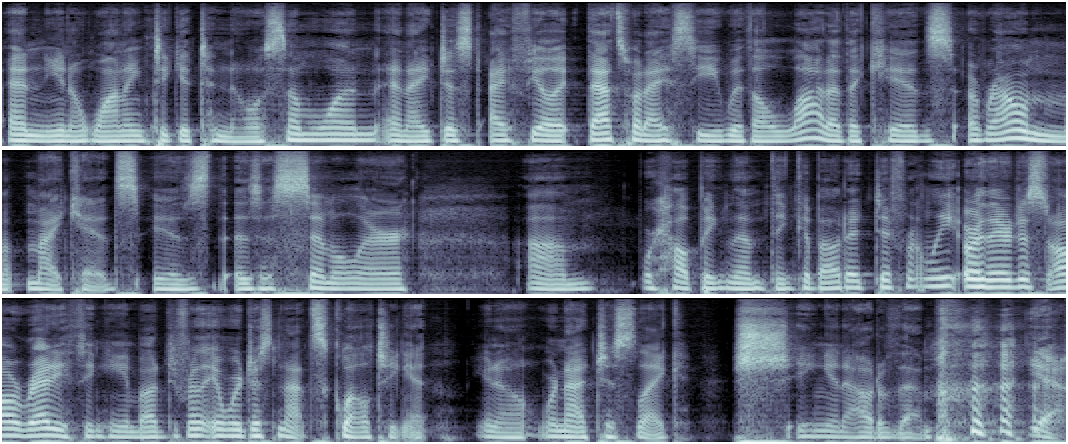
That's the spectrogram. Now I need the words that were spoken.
And you know wanting to get to know someone and i just i feel like that's what i see with a lot of the kids around m- my kids is is a similar um we're helping them think about it differently or they're just already thinking about it differently and we're just not squelching it you know we're not just like shing it out of them. yeah,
